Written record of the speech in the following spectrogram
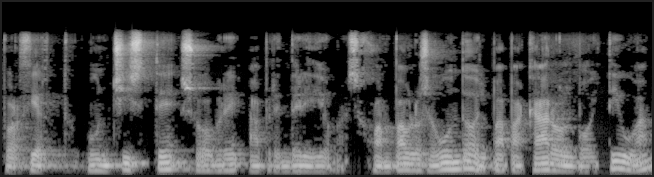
Por cierto, un chiste sobre aprender idiomas. Juan Pablo II, el Papa Karol Wojtyła,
